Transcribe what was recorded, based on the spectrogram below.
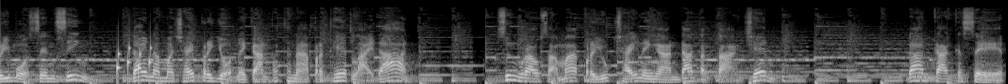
Remote Sensing ได้นำมาใช้ประโยชน์ในการพัฒนาประเทศหลายด้าน ซึ่งเราสามารถประยุกต์ใช้ในงานด้านต่างๆ เช่น ด้านการเกษตร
